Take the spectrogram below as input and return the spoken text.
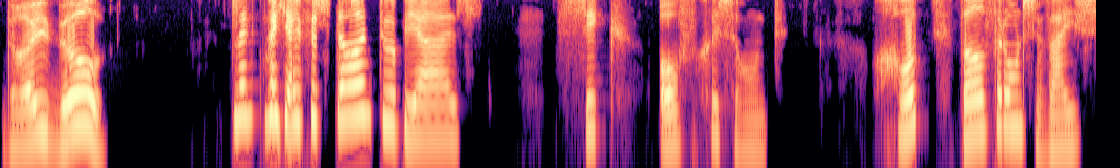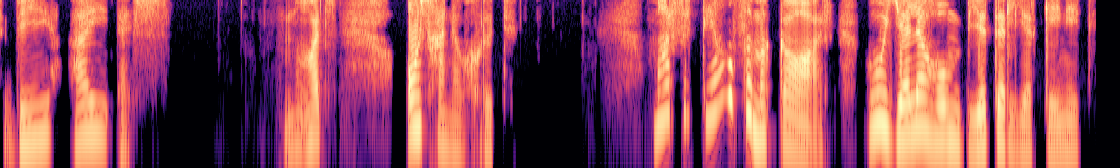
duiwel. Klink my jy verstaan Tobias? Siek of gesond. God wil vir ons wys wie hy is. Maats, ons gaan nou groet. Maar vertel vir mekaar hoe julle hom beter leer ken het.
